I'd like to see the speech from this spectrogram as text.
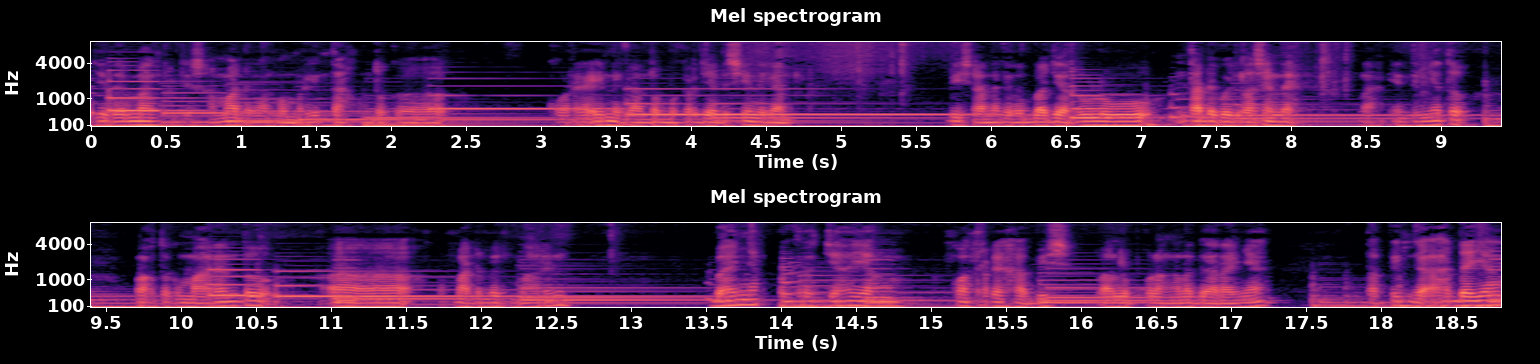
Jadi memang kerjasama dengan pemerintah untuk ke Korea ini kan untuk bekerja di sini kan di sana kita belajar dulu. Ntar deh gue jelasin deh. Nah intinya tuh waktu kemarin tuh uh, pandemi kemarin banyak pekerja yang kontraknya habis lalu pulang ke negaranya tapi nggak ada yang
